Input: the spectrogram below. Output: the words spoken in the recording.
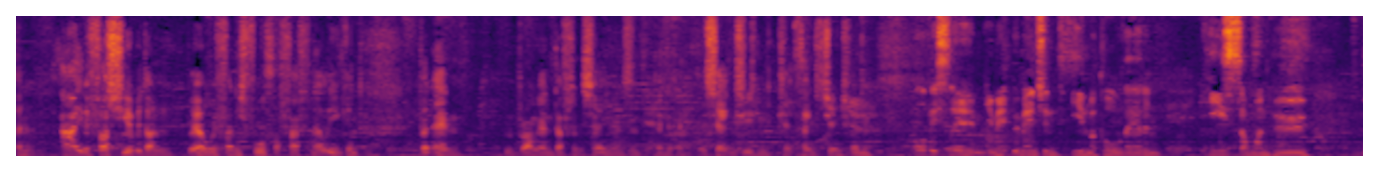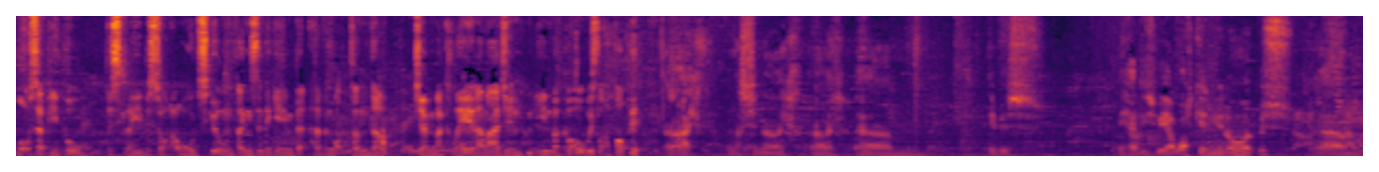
and aye, the first year we done well. We finished fourth or fifth in the league, and but then we brought in different signings, and, and, and, the second season things changed for me. Obviously, um, you we mentioned Ian McCall there, and he's someone who lots of people describe as sort of old school and things in the game, but having worked under Jim McLean, I imagine Ian McCall was like a puppy. Aye, listen, aye, aye. Um, he was. He had his way of working, you know. It was, um,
